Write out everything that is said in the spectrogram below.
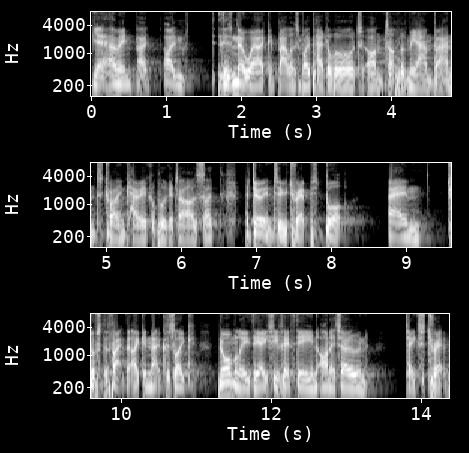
Yeah, I mean, I, I'm. There's no way I could balance my pedal board on top of my amp and try and carry a couple of guitars. I, I do it in two trips, but um, just the fact that I can because like normally the AC15 on its own takes a trip.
